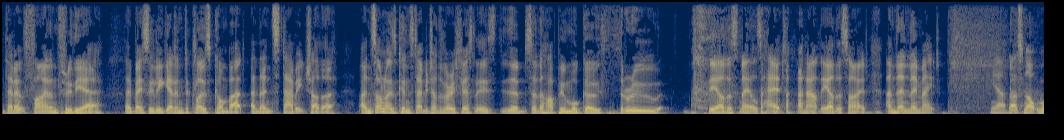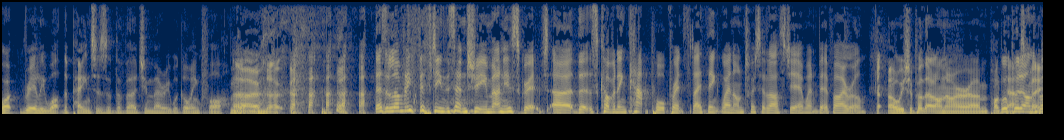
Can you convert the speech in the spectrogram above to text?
they don't fire them through the air. They basically get into close combat and then stab each other, and sometimes can stab each other very fiercely. The- so the harpoon will go through the other snail's head and out the other side, and then they mate. Yeah, that's not what really what the painters of the Virgin Mary were going for. Uh, no. There's a lovely 15th century manuscript uh, that's covered in cat paw prints that I think went on Twitter last year, went a bit viral. Oh, we should put that on our um, podcast. We'll put it on page. the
